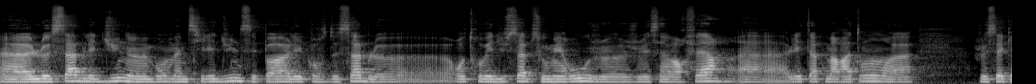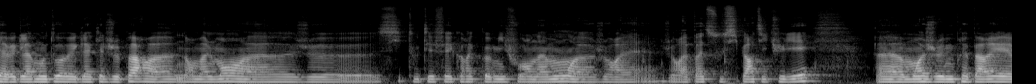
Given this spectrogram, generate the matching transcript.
Euh, le sable, les dunes, bon, même si les dunes, c'est pas les courses de sable, euh, retrouver du sable sous mes roues, je, vais savoir faire. Euh, l'étape marathon, je sais qu'avec la moto avec laquelle je pars, normalement, je, si tout est fait correct comme il faut en amont, j'aurai pas de soucis particuliers. Moi, je vais me préparer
